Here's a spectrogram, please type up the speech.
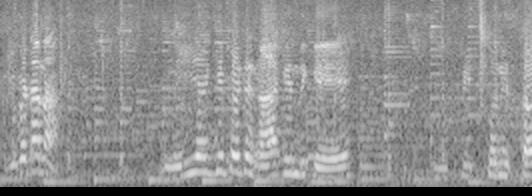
అగ్గిపెట్టన్నా నీ అగ్గిపెట్టే నాకెందుకే? ముట్టించుకొని ఇస్తా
